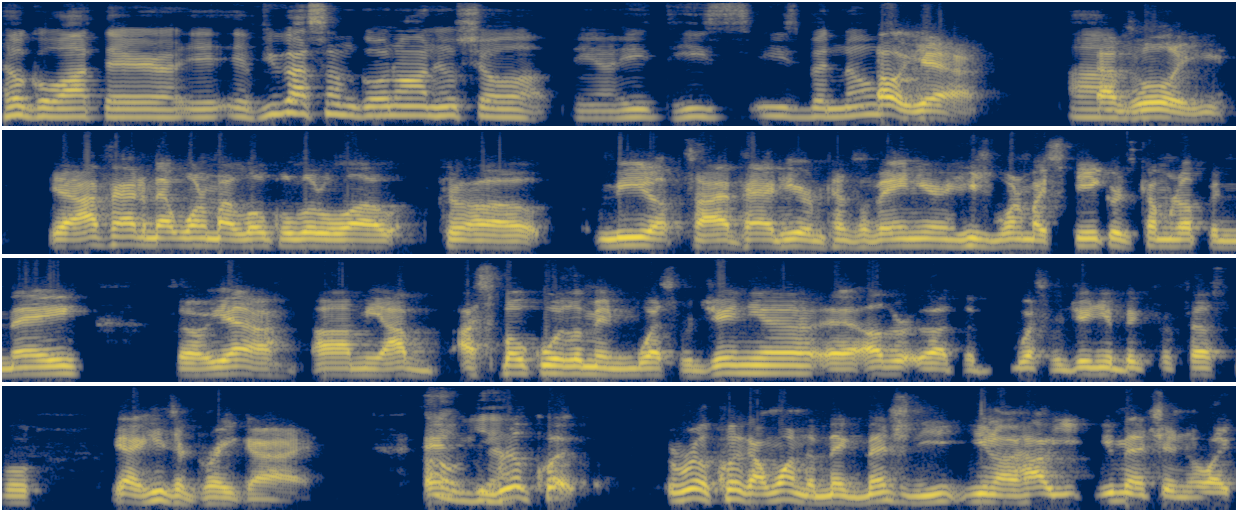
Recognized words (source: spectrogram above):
he'll go out there if you got something going on he'll show up you know he, he's he's been known oh yeah um, absolutely yeah i've had him at one of my local little uh, uh, meetups i've had here in pennsylvania he's one of my speakers coming up in may so yeah, I mean, I I spoke with him in West Virginia, at other at the West Virginia Bigfoot Festival. Yeah, he's a great guy. And oh, yeah. real quick, real quick, I wanted to make mention. You, you know how you, you mentioned like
